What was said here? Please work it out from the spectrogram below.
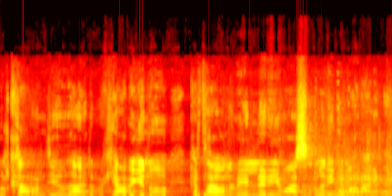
ഉദ്ഘാടനം ചെയ്തതായിട്ട് പ്രഖ്യാപിക്കുന്നു. കർത്താവ് നമ്മെ എല്ലാവരെയും ആശീർവദിക്കുമാറാകട്ടെ.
